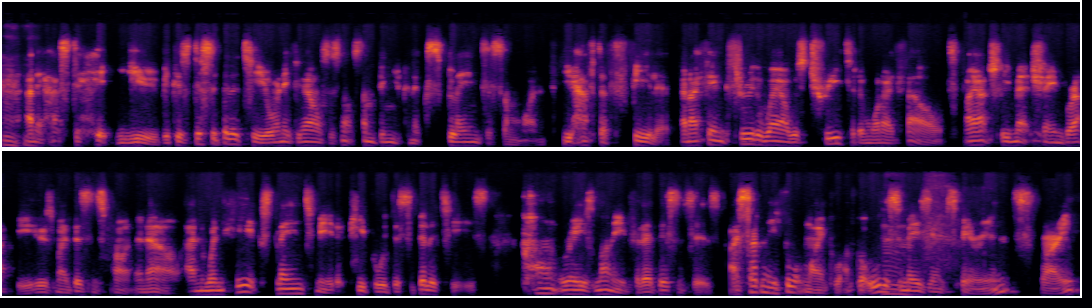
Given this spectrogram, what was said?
Mm-hmm. And it has to hit you because disability or anything else is not something you can explain to someone. You have to feel it. And I think through the way I was treated and what I felt, I actually met Shane Bratby, who's my business partner now. And when he explained to me that people with disabilities can't raise money for their businesses. I suddenly thought, Michael, I've got all this mm. amazing experience, right?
